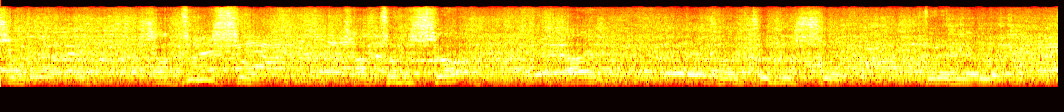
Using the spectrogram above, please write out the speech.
liscio, shatto liscio, shatto liscio, dai, shatto liscio, premialo.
